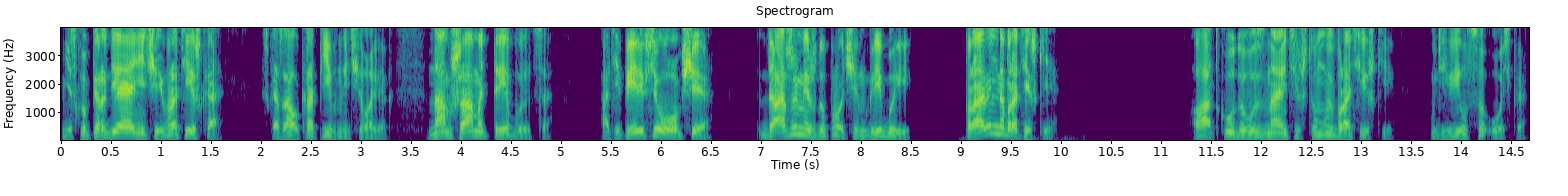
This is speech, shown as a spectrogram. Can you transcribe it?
«Не скупердяйничай, братишка!» — сказал крапивный человек. «Нам шамать требуется. А теперь все общее. Даже, между прочим, грибы. Правильно, братишки?» «А откуда вы знаете, что мы братишки?» — удивился Оська.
